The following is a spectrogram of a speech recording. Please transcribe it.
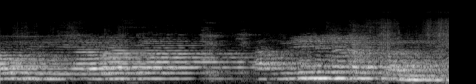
Raúl y Arabasa, Asturias.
